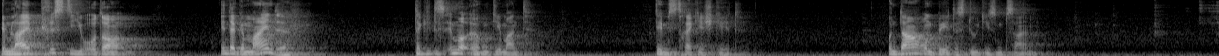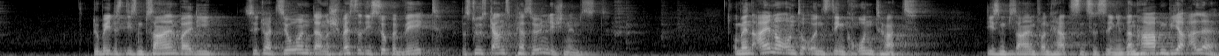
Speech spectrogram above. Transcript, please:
im Leib Christi oder in der Gemeinde, da gibt es immer irgendjemand, dem es dreckig geht. Und darum betest du diesen Psalm. Du betest diesen Psalm, weil die Situation deiner Schwester dich so bewegt, dass du es ganz persönlich nimmst. Und wenn einer unter uns den Grund hat, diesen Psalm von Herzen zu singen, dann haben wir alle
